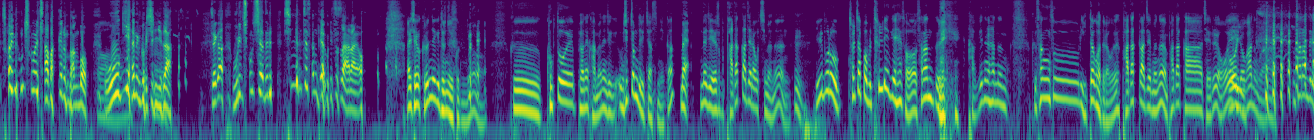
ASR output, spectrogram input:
설명충을 잡아끄는 방법 어. 오기하는 것입니다. 제가 우리 청취자들을 10년째 상대하고 있어서 알아요. 아니 제가 그런 얘기 들은 적 있거든요. 그 국도의 변에 가면은 이제 음식점들 있지 않습니까? 네. 근데 이제 예를 들어서 바닷가재라고 치면은 음. 일부러 철자법을 틀리게 해서 사람들에게 각인을 하는 그 상술이 있다고 하더라고요. 바닷가재면은 바닷가재를 어이라고 어이. 하는 거야. 사람들이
